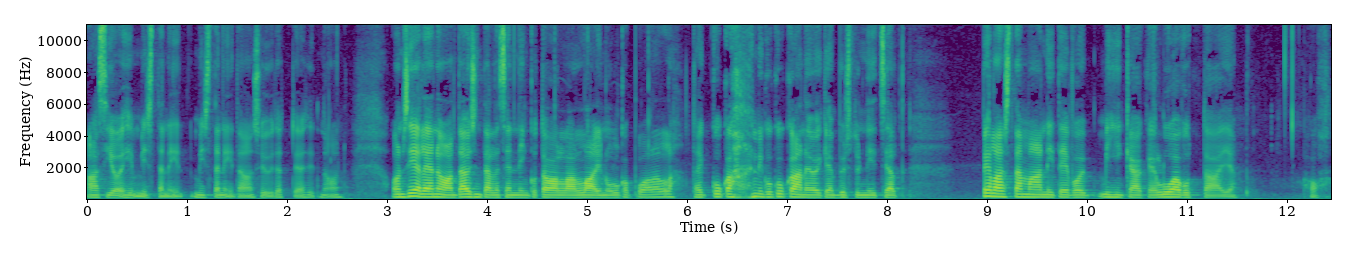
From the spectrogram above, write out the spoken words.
asioihin, mistä, ni, mistä niitä on syytetty, ja sitten ne on, on siellä, ja ne on täysin tällaisen niin kuin, tavallaan lain ulkopuolella, tai kuka, niin kuin kukaan ei oikein pysty niitä sieltä pelastamaan, niitä ei voi mihinkään oikein luovuttaa, ja hoh.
